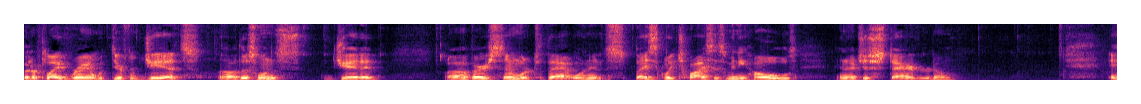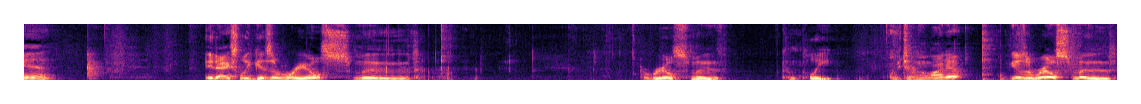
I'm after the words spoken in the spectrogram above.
But I played around with different jets. Uh, this one's jetted, uh, very similar to that one. It's basically twice as many holes, and I just staggered them. And it actually gives a real smooth, a real smooth, complete, let me turn the light out. It gives a real smooth,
